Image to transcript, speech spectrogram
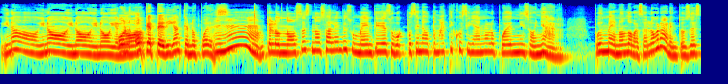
y no, y no, y no, y no, y el o, no. o que te digan que no puedes. que los noces no salen de su mente y de su boca, pues en automático si ya no lo puedes ni soñar pues menos lo vas a lograr. Entonces,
